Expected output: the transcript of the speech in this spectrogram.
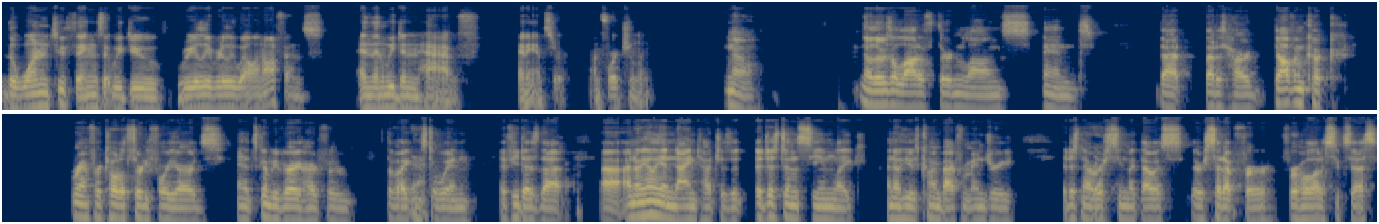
the one and two things that we do really, really well in offense, and then we didn't have an answer, unfortunately. No, no, there was a lot of third and longs, and that that is hard. Dalvin Cook ran for a total of 34 yards, and it's going to be very hard for the Vikings yeah. to win if he does that. Uh, I know he only had nine touches. It, it just didn't seem like I know he was coming back from injury. It just never yeah. seemed like that was they were set up for for a whole lot of success.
